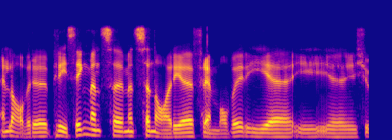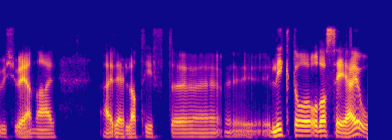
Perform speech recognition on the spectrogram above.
en lavere prising, mens, mens scenarioet fremover i, i 2021 er, er relativt uh, likt. Og, og, da ser jeg jo,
